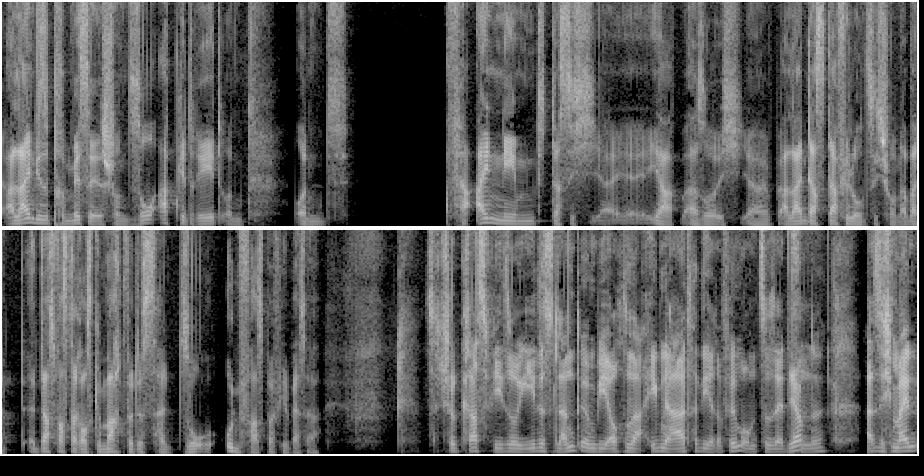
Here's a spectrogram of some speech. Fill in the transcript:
Allein diese Prämisse ist schon so abgedreht und, und vereinnehmend, dass ich, äh, ja, also ich, äh, allein das, dafür lohnt sich schon. Aber das, was daraus gemacht wird, ist halt so unfassbar viel besser. Das ist schon krass, wie so jedes Land irgendwie auch so eine eigene Art hat, ihre Filme umzusetzen. Ja. Ne? Also ich meine,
